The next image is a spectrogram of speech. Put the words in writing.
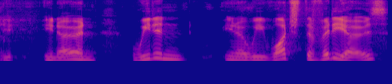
you, you know and we didn't you know we watched the videos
